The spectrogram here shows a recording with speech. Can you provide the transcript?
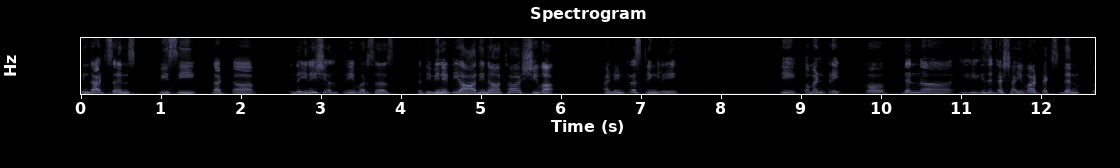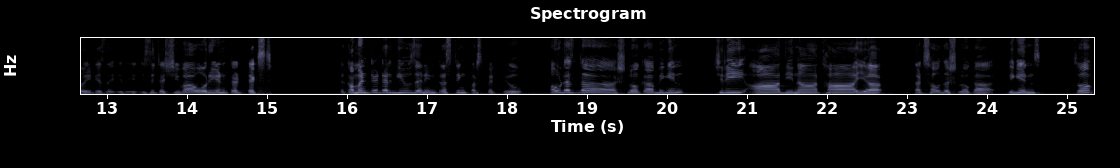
in that sense, we see that uh, in the initial three verses, the divinity Adinatha Shiva, and interestingly, the commentary. So then, uh, is it a Shiva text? Then, so it is. A, is it a Shiva-oriented text? The commentator gives an interesting perspective. How does the shloka begin? Shri Adinathaya. That's how the shloka begins. So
